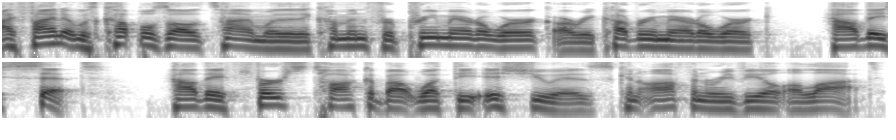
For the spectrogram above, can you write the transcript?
I find it with couples all the time, whether they come in for premarital work or recovery marital work, how they sit, how they first talk about what the issue is can often reveal a lot.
